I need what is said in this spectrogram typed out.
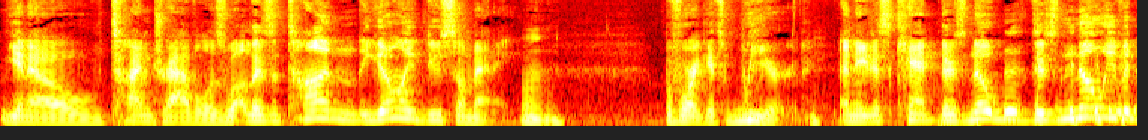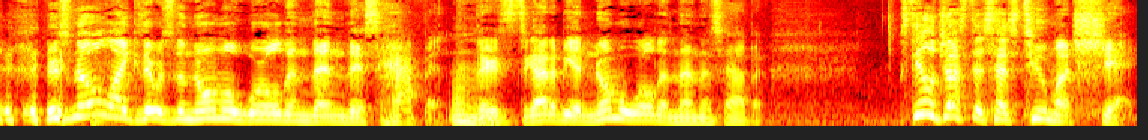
you know, time travel as well. There's a ton. You can only do so many Hmm. before it gets weird, and you just can't. There's no. There's no even. There's no like. There was the normal world, and then this happened. Hmm. There's got to be a normal world, and then this happened. Steel Justice has too much shit.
